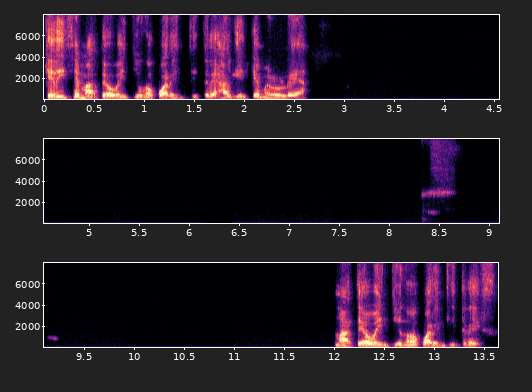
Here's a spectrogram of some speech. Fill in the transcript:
¿Qué dice Mateo 21, 43? Alguien que me lo lea. Mateo 21, 43.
